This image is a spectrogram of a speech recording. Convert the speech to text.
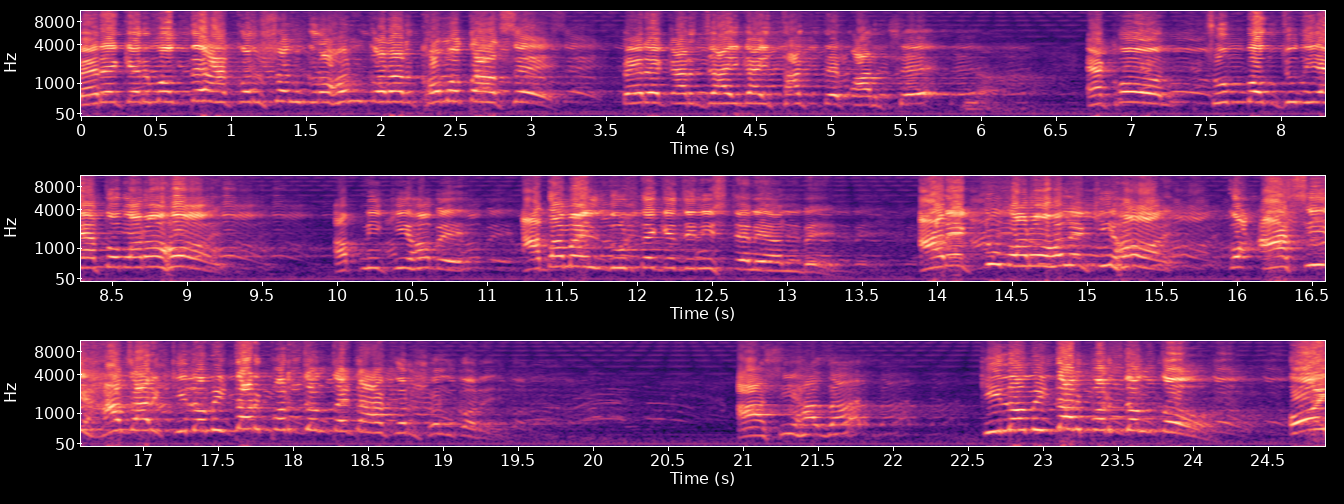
পেরেকের মধ্যে আকর্ষণ গ্রহণ করার ক্ষমতা আছে। পেরেক আর জায়গায় থাকতে পারছে এখন চুম্বক যদি এত বড় হয়, আপনি কি হবে? আধা মাইল দূর থেকে জিনিস টেনে আনবে। আর একটু বড় হলে কি হয়? আশি হাজার কিলোমিটার পর্যন্ত এটা আকর্ষণ করে। আশি হাজার কিলোমিটার পর্যন্ত ওই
